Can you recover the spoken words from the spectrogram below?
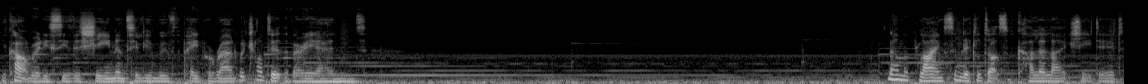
You can't really see the sheen until you move the paper around, which I'll do at the very end. Now I'm applying some little dots of colour like she did.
